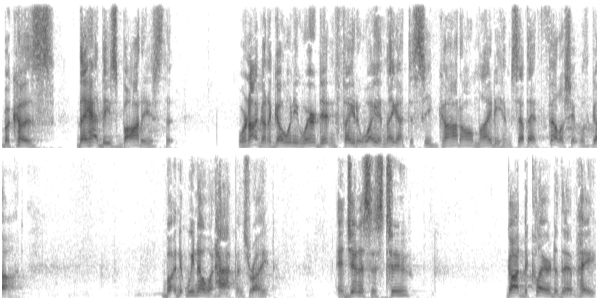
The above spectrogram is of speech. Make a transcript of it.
because they had these bodies that were not going to go anywhere, didn't fade away, and they got to see God Almighty Himself. They had fellowship with God. But we know what happens, right? In Genesis 2, God declared to them, Hey,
